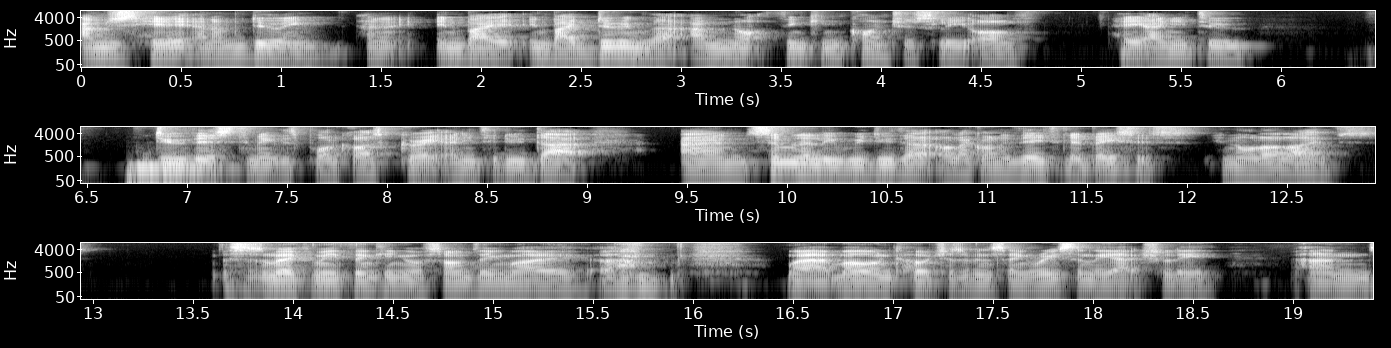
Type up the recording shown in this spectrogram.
i'm just here and i'm doing. And in by in by doing that i'm not thinking consciously of hey i need to do this to make this podcast great. I need to do that. And similarly we do that like on a day-to-day basis in all our lives. This is making me thinking of something my um, my my own coach has been saying recently, actually. And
